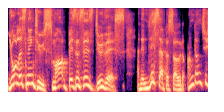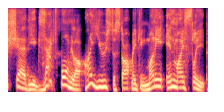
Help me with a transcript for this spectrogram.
You're listening to Smart Businesses Do This. And in this episode, I'm going to share the exact formula I use to start making money in my sleep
